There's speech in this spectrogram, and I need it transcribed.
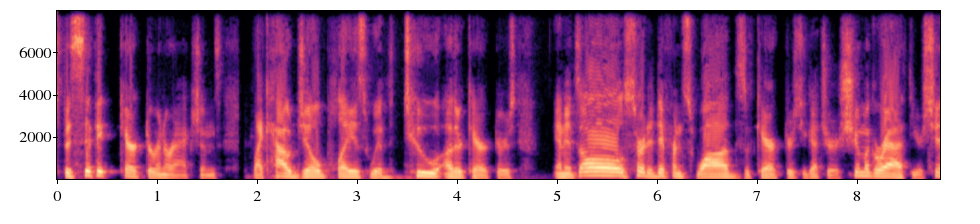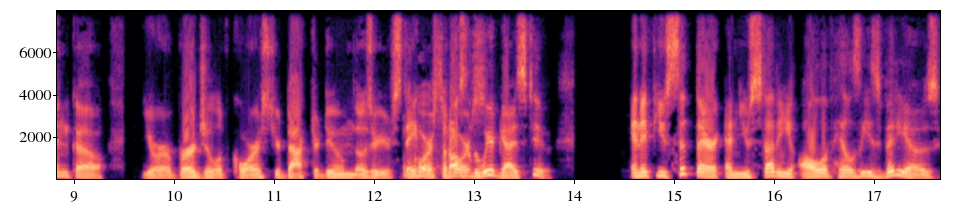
specific character interactions, like how Jill plays with two other characters. And it's all sort of different swaths of characters. You got your Shuma-Gorath, your Shinko, your Virgil, of course, your Doctor Doom. Those are your staples, course, but also the weird guys too. And if you sit there and you study all of Halsey's videos,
